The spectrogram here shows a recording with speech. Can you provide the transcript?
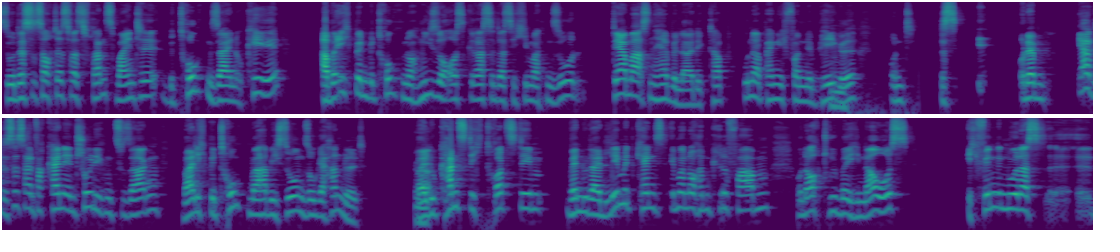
So, das ist auch das, was Franz meinte. Betrunken sein, okay. Aber ich bin betrunken noch nie so ausgerastet, dass ich jemanden so dermaßen herbeleidigt habe, unabhängig von dem Pegel. Und das, oder, ja, das ist einfach keine Entschuldigung zu sagen, weil ich betrunken war, habe ich so und so gehandelt. Weil Ja. du kannst dich trotzdem, wenn du dein Limit kennst, immer noch im Griff haben und auch drüber hinaus. Ich finde nur, dass äh,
